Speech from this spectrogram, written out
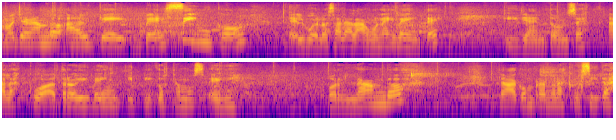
Estamos llegando al gate B5. El vuelo sale a las 1 y 20. Y ya entonces a las 4 y 20 y pico estamos en Orlando. Estaba comprando unas cositas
